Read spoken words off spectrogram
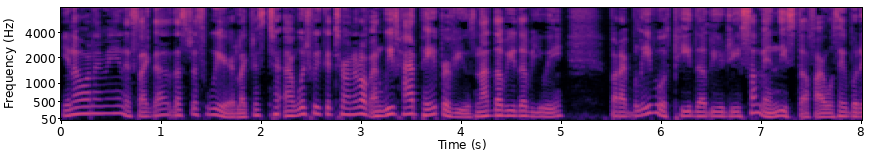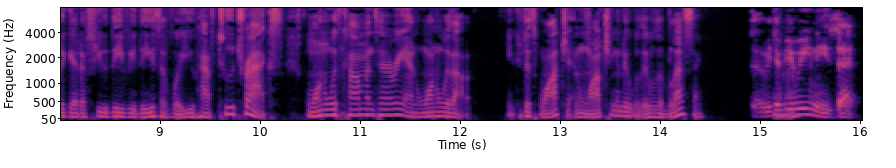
You know what I mean? It's like that. That's just weird. Like, just I wish we could turn it off. And we've had pay per views, not WWE, but I believe it was PWG, some indie stuff. I was able to get a few DVDs of where you have two tracks, one with commentary and one without. You could just watch it, and watching it, it was, it was a blessing. WWE you know? needs that.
